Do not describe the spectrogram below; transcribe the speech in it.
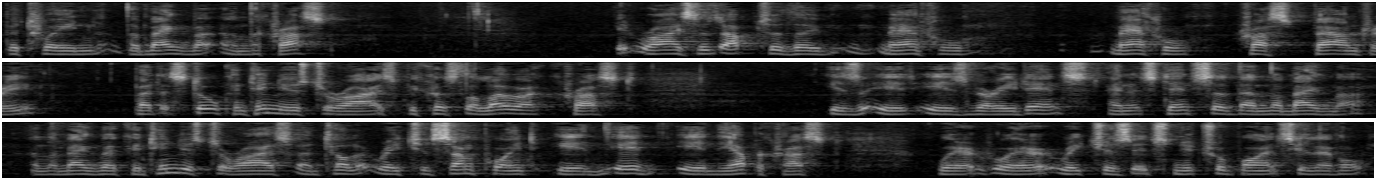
between the magma and the crust. It rises up to the mantle, mantle crust boundary, but it still continues to rise because the lower crust is, is very dense and it's denser than the magma. And the magma continues to rise until it reaches some point in, in, in the upper crust where, where it reaches its neutral buoyancy level.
